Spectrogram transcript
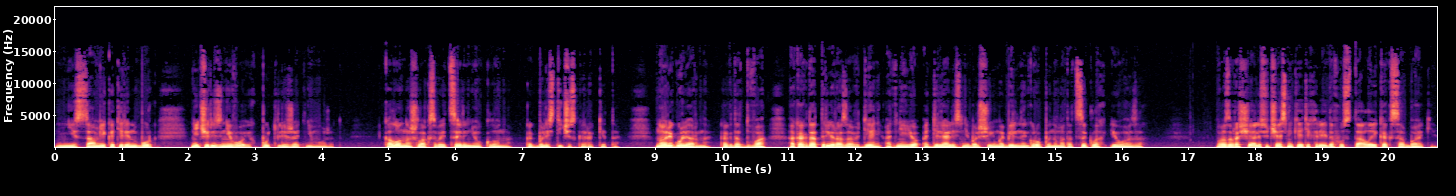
ни сам Екатеринбург, ни через него их путь лежать не может. Колонна шла к своей цели неуклонно, как баллистическая ракета но регулярно, когда два, а когда три раза в день от нее отделялись небольшие мобильные группы на мотоциклах и УАЗах. Возвращались участники этих рейдов усталые, как собаки,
